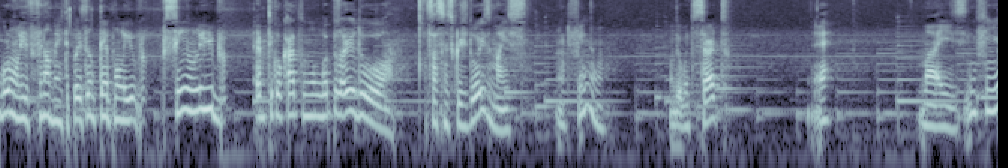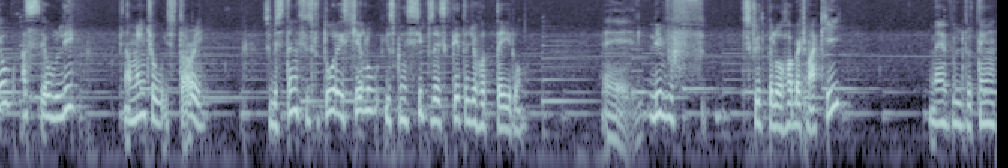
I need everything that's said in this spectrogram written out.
Agora um livro, finalmente, depois de tanto tempo um livro. Sim, um livro. É ter colocado no episódio do Assassin's Creed 2, mas enfim, não, não deu muito certo. Né? Mas enfim, eu, eu li finalmente o Story Substância, Estrutura, Estilo e os Princípios da Escrita de Roteiro. É, livro escrito pelo Robert McKee. Né? O livro tem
